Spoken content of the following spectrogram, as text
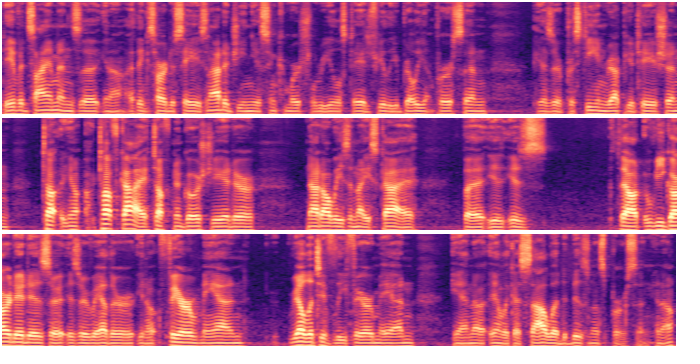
David Simon's, a, you know, I think it's hard to say he's not a genius in commercial real estate. He's really a brilliant person. He has a pristine reputation. Tough, you know, tough guy, tough negotiator. Not always a nice guy, but is thought regarded as a, as a rather you know fair man, relatively fair man, and, a, and like a solid business person. You know.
